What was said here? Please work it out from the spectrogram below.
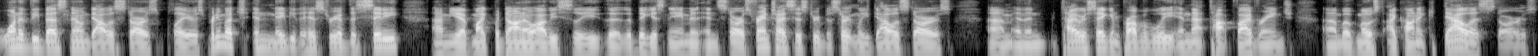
one of the best known Dallas Stars players, pretty much in maybe the history of the city. Um, you have Mike Modano, obviously the, the biggest name in, in Stars franchise history, but certainly Dallas Stars. Um, and then Tyler Seguin probably in that top five range um, of most iconic Dallas Stars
